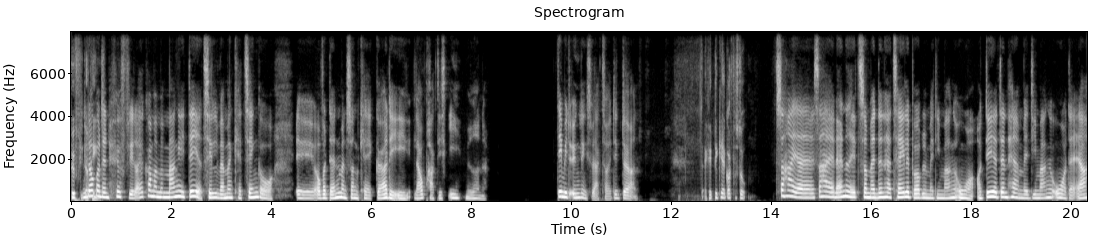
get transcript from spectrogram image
høfligt og lukker pænt. den høfligt, og jeg kommer med mange idéer til, hvad man kan tænke over, øh, og hvordan man sådan kan gøre det i lavpraktisk i møderne. Det er mit yndlingsværktøj, det er døren. Det kan, det kan jeg godt forstå. Så har, jeg, så har jeg et andet et, som er den her taleboble med de mange ord, og det er den her med de mange ord, der er,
